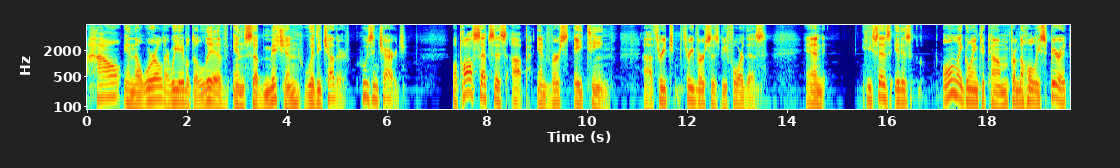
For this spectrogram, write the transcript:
how in the world are we able to live in submission with each other? Who's in charge? Well, Paul sets this up in verse 18, uh, three, three verses before this. And he says it is only going to come from the Holy Spirit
